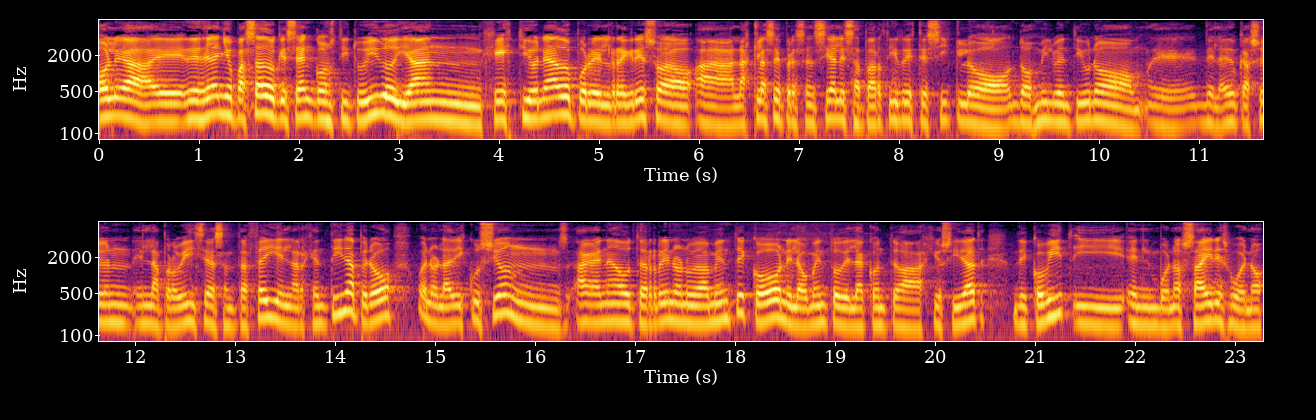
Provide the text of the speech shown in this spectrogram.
Olga, eh, desde el año pasado que se han constituido y han gestionado por el regreso a, las clases presenciales a partir de este ciclo 2021 eh, de la educación en la provincia de Santa Fe y en la Argentina, pero bueno, la discusión ha ganado terreno nuevamente con el aumento de la contagiosidad de COVID y en Buenos Aires, bueno,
